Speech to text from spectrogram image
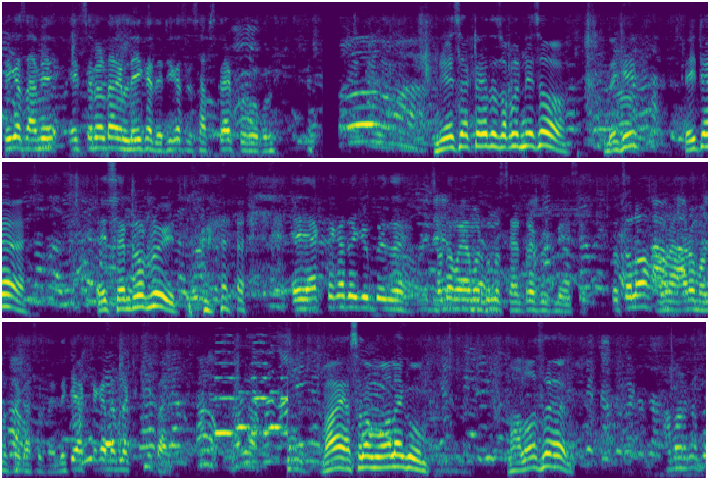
ঠিক আছে আমি এই চ্যানেলটা লিখে দিই ঠিক আছে? সাবস্ক্রাইব করব নিয়েছো এক টাকাতে চকলেট নিয়েছো? দেখি এইটা। এই সেন্ট্রাল ফ্রুইট এই এক টাকাতে কিন্তু ছোট ভাই আমার কোনো সেন্ট্রাল ফ্রুইট নিয়েছে তো চলো, আমরা আরও মানুষের কাছে যাই। দেখি এক টাকাতে আমরা কি পাই। ভাই, আসসালামু আলাইকুম। ভালো আছেন? আমার কাছে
